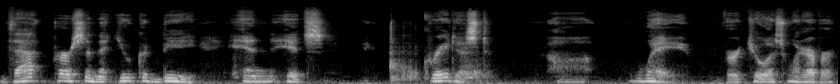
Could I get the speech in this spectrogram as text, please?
That person that you could be in its greatest uh, way, virtuous, whatever.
